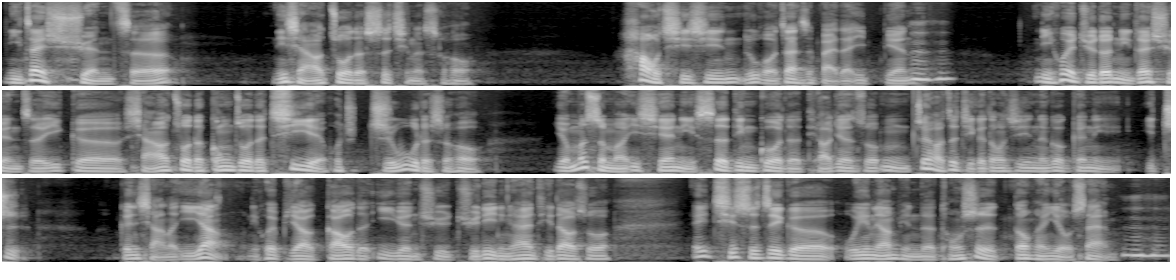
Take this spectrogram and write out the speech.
你在选择你想要做的事情的时候，好奇心如果暂时摆在一边，嗯、你会觉得你在选择一个想要做的工作的企业或者职务的时候，有没有什么一些你设定过的条件？说，嗯，最好这几个东西能够跟你一致，跟想的一样，你会比较高的意愿去举例。你刚才提到说，哎，其实这个无印良品的同事都很友善，嗯哼，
